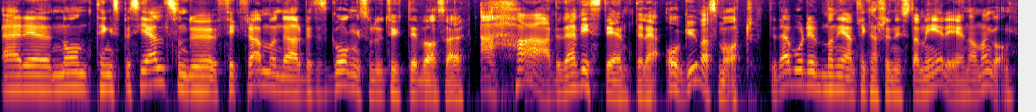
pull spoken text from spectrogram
Är det någonting speciellt som du fick fram under arbetets gång som du tyckte var så här, aha, det där visste jag inte, eller åh gud vad smart. Det där borde man egentligen kanske nysta mer i en annan gång.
